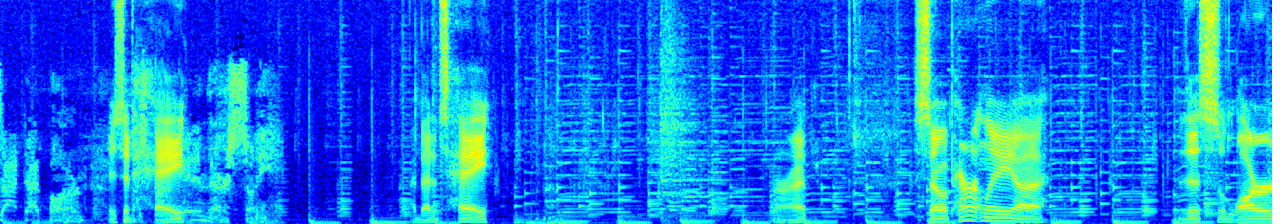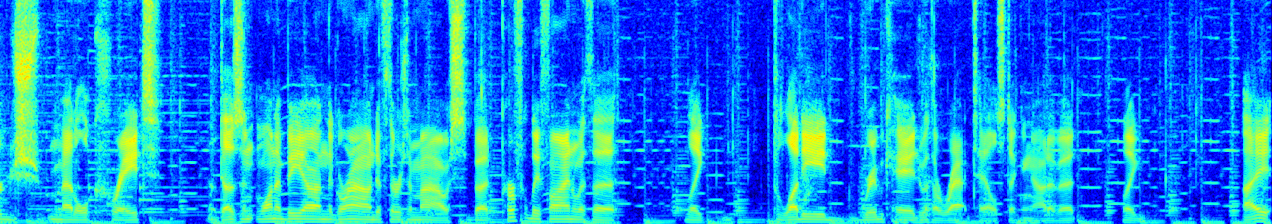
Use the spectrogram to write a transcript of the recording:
Inside that barn. Is it hay? Get in there, Sonny. I bet it's hay. Alright. So apparently, uh, this large metal crate doesn't want to be on the ground if there's a mouse, but perfectly fine with a, like, bloodied rib cage with a rat tail sticking out of it. Like, I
